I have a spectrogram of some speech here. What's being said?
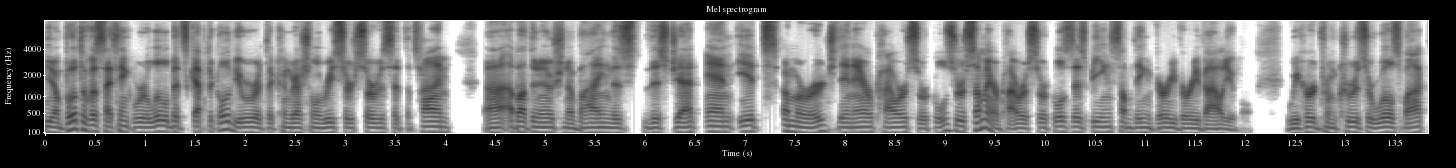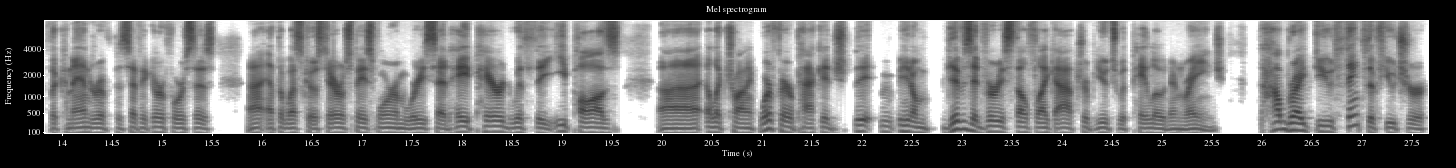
you know, both of us, I think, were a little bit skeptical. You were at the Congressional Research Service at the time uh, about the notion of buying this this jet, and it's emerged in air power circles or some air power circles as being something very, very valuable. We heard from Cruiser Wilsbach, the commander of Pacific Air Forces, uh, at the West Coast Aerospace Forum, where he said, "Hey, paired with the EPAWSS." Uh, electronic warfare package, it, you know, gives it very stealth-like attributes with payload and range. How bright do you think the future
